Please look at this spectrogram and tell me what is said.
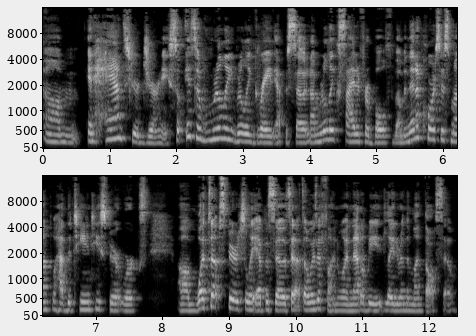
um, enhance your journey. So it's a really, really great episode, and I'm really excited for both of them. And then, of course, this month we'll have the TNT Spirit Works um, What's Up Spiritually episode. So that's always a fun one. That'll be later in the month also.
